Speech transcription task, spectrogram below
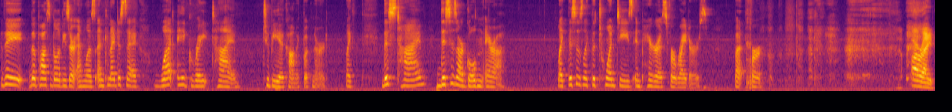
the the the possibilities are endless. And can I just say, what a great time to be a comic book nerd. This time, this is our golden era. Like this is like the 20s in Paris for writers. But for All right,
